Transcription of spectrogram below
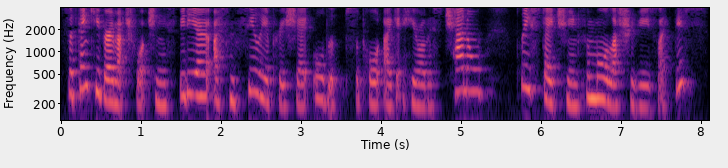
So thank you very much for watching this video. I sincerely appreciate all the support I get here on this channel. Please stay tuned for more Lush reviews like this.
